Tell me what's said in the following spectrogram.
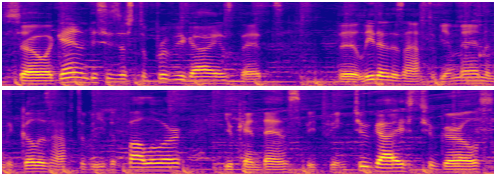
so again this is just to prove you guys that the leader doesn't have to be a man and the girl doesn't have to be the follower you can dance between two guys two girls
